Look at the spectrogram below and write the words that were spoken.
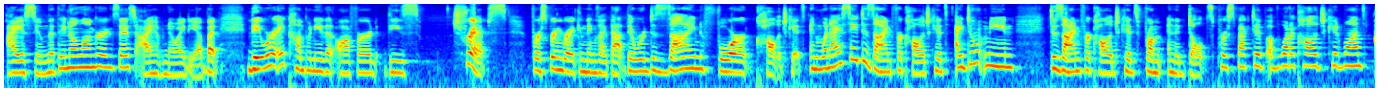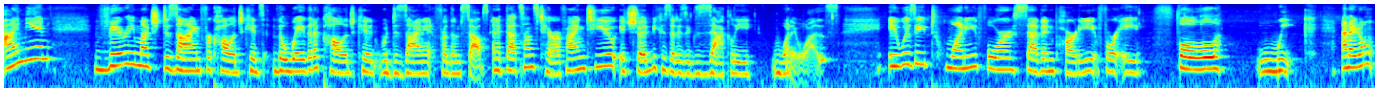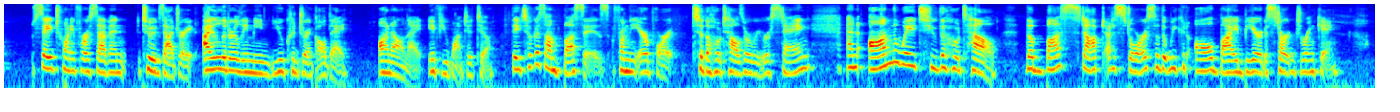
I assume that they no longer exist. I have no idea. But they were a company that offered these trips for spring break and things like that, they were designed for college kids. And when I say designed for college kids, I don't mean designed for college kids from an adult's perspective of what a college kid wants. I mean, very much designed for college kids the way that a college kid would design it for themselves. And if that sounds terrifying to you, it should because that is exactly what it was. It was a 24 7 party for a full week. And I don't say 24 7 to exaggerate. I literally mean you could drink all day on all night if you wanted to. They took us on buses from the airport to the hotels where we were staying. And on the way to the hotel, the bus stopped at a store so that we could all buy beer to start drinking.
